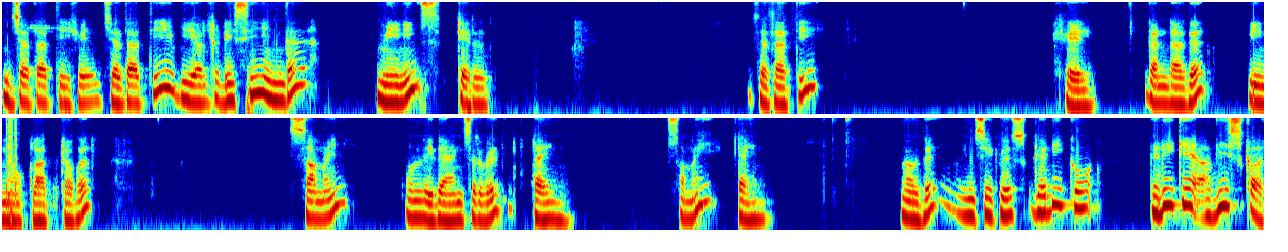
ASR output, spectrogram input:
जताती है जताती we already see in the meanings tell ಚಪಾತಿ ಹೇಳಿ ಗಂಡಾಗರ್ ನೀನು ಕ್ಲಾಕ್ ಟವರ್ ಸಮಯ only the answer will time ಸಮಯ ಟೈಮ್ ಹೌದು ಇನ್ ಸೀಕ್ವೆನ್ಸ್ ಗಡಿಗೋ ಗಡಿಗೆ ಆವಿಷ್ಕಾರ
